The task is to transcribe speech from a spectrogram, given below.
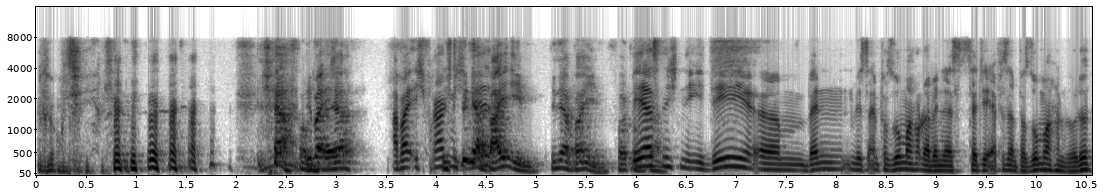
ja, von aber daher. Ich, aber ich frage mich. Ich bin ja bei ihm. Bin ja bei ihm. Wäre es nicht eine Idee, ähm, wenn wir es einfach so machen oder wenn das ZDF es einfach so machen würde,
